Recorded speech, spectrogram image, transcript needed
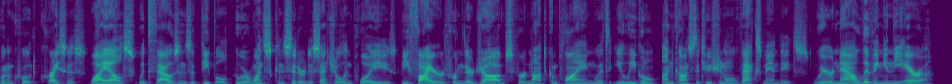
quote unquote crisis. Why else would thousands of people who were once considered essential employees be fired from their jobs for not complying with illegal, unconstitutional vax mandates? We're now living in the era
